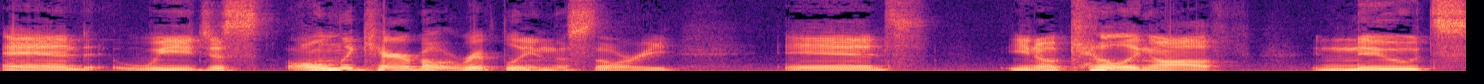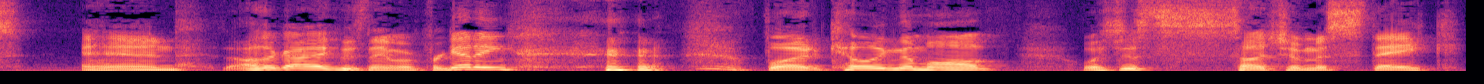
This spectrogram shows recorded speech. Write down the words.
and we just only care about Ripley in the story, and you know, killing off Newt and the other guy whose name I'm forgetting, but killing them off was just such a mistake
